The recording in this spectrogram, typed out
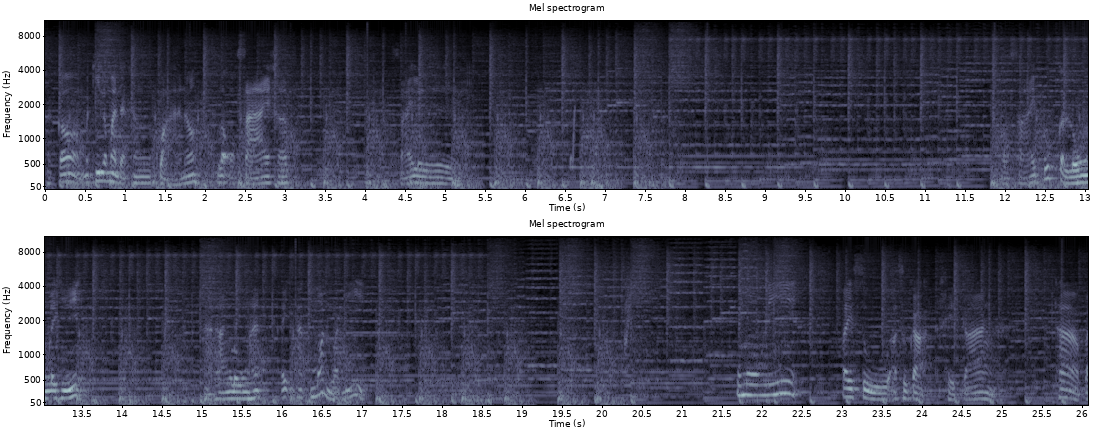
แล้วก็เมื่อกี้เรามาจากทางขวาเนาะ เราออกซ้ายครับ ซ้ายเลยออกซ้ายปุ๊บก็ลงเลยทีนี้ หาทางลงฮะเอ้ยอาคุมอนหวัดดี อุโมงค์นี้ไปสู่อสุกะเขตกลาง ถ้าไป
